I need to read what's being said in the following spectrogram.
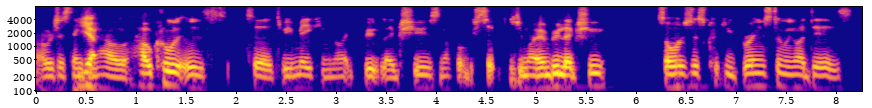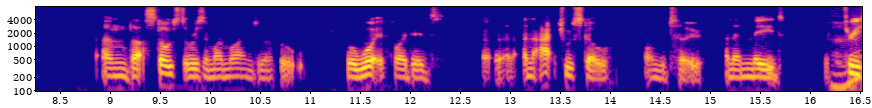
I was just thinking Yep. how how cool it is to, to be making like bootleg shoes, and I thought it'd be sick to do my own bootleg shoe. So I was just quickly brainstorming ideas, and that skull story was in my mind, and I thought, well, what if I did a, a- an actual skull on the toe, and then made the three Ah.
